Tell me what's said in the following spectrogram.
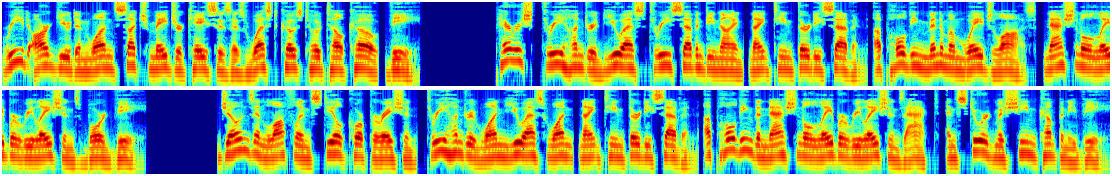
Reed argued and won such major cases as West Coast Hotel Co. v. Parrish 300 US 379 1937 upholding minimum wage laws, National Labor Relations Board v. Jones and Laughlin Steel Corporation, 301 U.S. 1 1937 upholding the National Labor Relations Act, and Steward Machine Company v.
